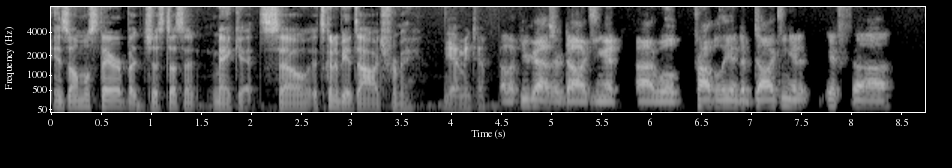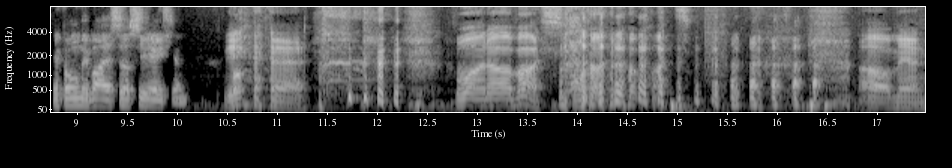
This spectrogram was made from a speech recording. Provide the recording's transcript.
is almost there, but just doesn't make it. So it's going to be a dodge for me. Yeah, me too. Well, if you guys are dodging it, I will probably end up dodging it if uh, if only by association. Yeah. One of us. One of us. oh man.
